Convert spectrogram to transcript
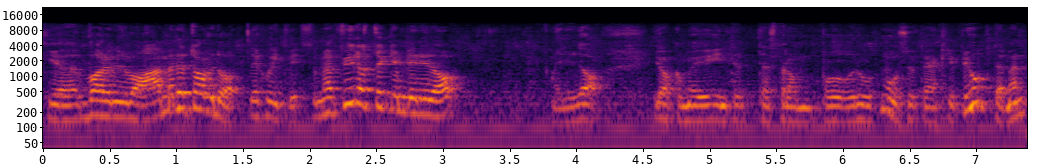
och eh, vad det nu var. Ja, men det tar vi då. Det skiter vi i. Så Men fyra stycken blir det idag. Eller idag. Jag kommer ju inte testa dem på rotmos utan jag klipper ihop det. Men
